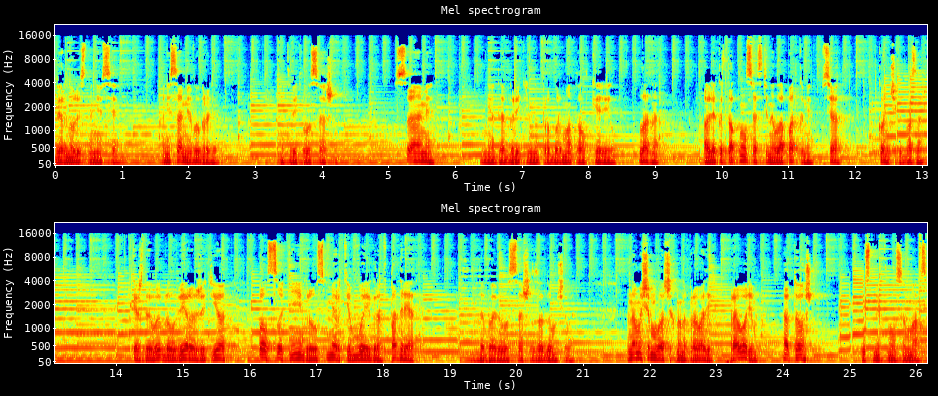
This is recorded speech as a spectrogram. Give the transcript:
Вернулись, но не все. Они сами выбрали. — ответила Саша. «Сами», — неодобрительно пробормотал Кирилл. «Ладно». Олег оттолкнулся от стены лопатками. «Все, кончили базар». Каждый выбрал веру и житье, полсотни игр у смерти выиграв подряд, добавила Саша задумчиво. «Нам еще младших надо проводить. Проводим? А то ж...» усмехнулся Макс.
